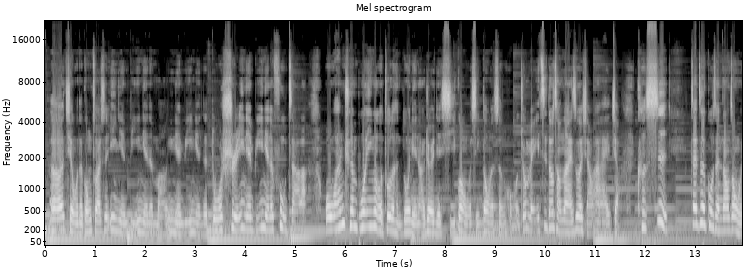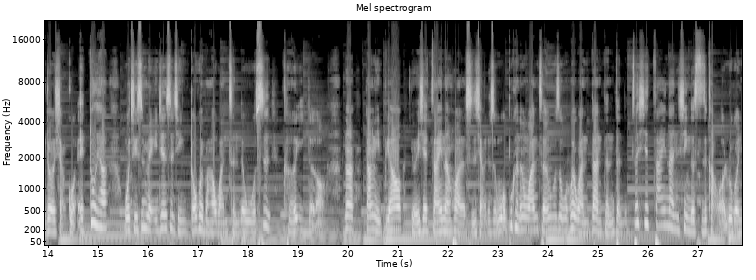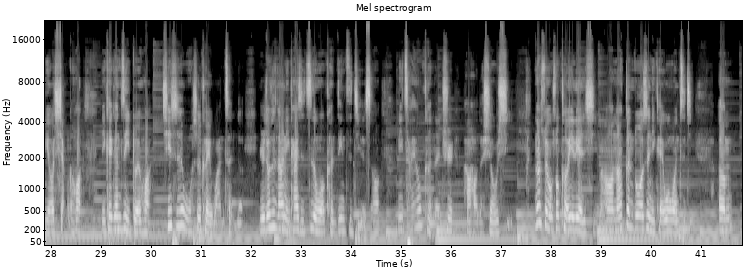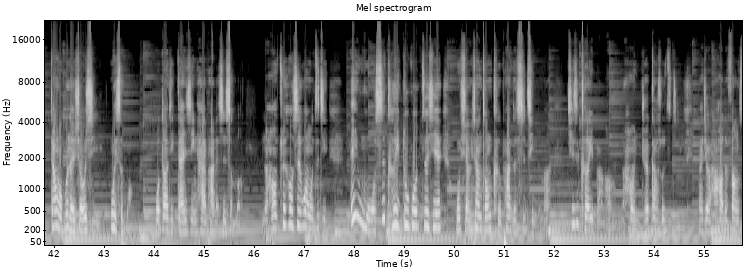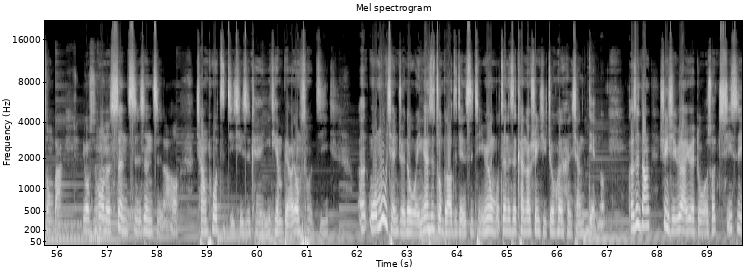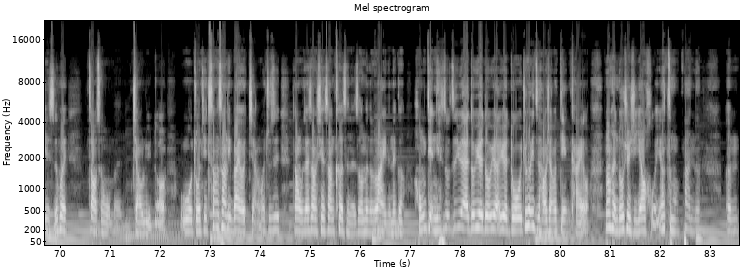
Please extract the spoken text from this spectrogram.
而且我的工作还是一年比一年的忙，一年比一年的多事，一年比一年的复杂啦。我完全不会因为我做了很多年啊，就有点习惯我行动的生活，就每一次都常常还是会想要哀哀叫。可是。在这个过程当中，我就有想过，诶，对啊，我其实每一件事情都会把它完成的，我是可以的哦。那当你不要有一些灾难化的思想，就是我不可能完成，或是我会完蛋等等的这些灾难性的思考哦。如果你有想的话，你可以跟自己对话，其实我是可以完成的。也就是当你开始自我肯定自己的时候，你才有可能去好好的休息。那所以我说刻意练习嘛，哦，然后更多的是你可以问问自己，嗯。当我不能休息，为什么？我到底担心害怕的是什么？然后最后是问我自己：诶，我是可以度过这些我想象中可怕的事情的吗？其实可以吧，哦。然后你就会告诉自己，那就好好的放松吧。有时候呢，甚至甚至然后强迫自己，其实可以一天不要用手机。呃，我目前觉得我应该是做不到这件事情，因为我真的是看到讯息就会很想点哦。可是当讯息越来越多的时候，其实也是会。造成我们焦虑的哦。我昨天上上礼拜有讲哦，就是当我在上线上课程的时候，那个 line 的那个红点点数字越来越多，越多，越来越多，我就会一直好想要点开哦。那很多讯息要回，要怎么办呢？嗯。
